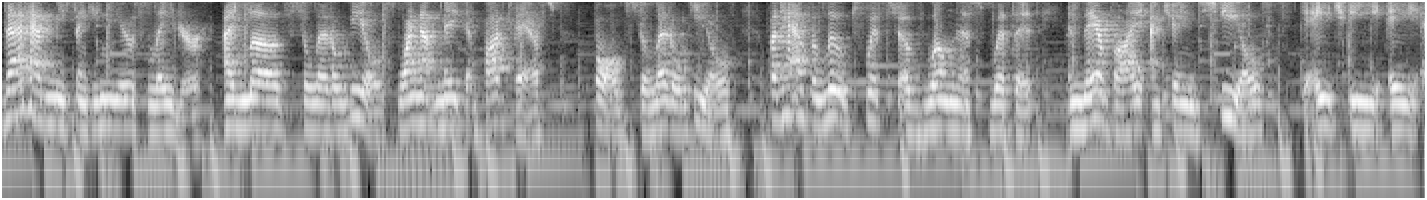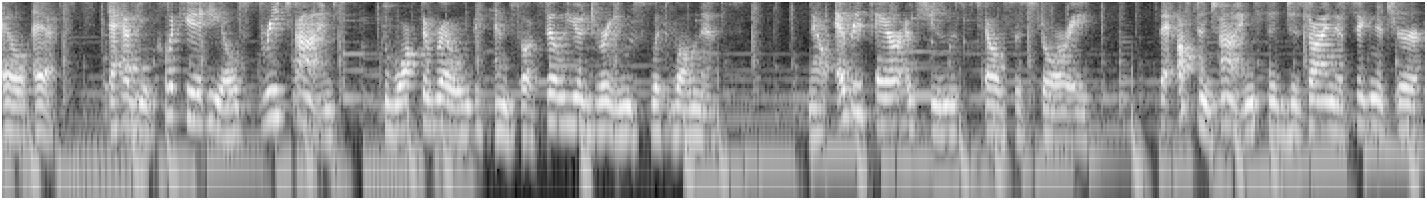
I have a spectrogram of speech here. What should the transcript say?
That had me thinking years later, I love stiletto heels. Why not make a podcast called Stiletto Heels, but have a little twist of wellness with it? And thereby, I changed heels to H E A L S to have you click your heels three times to walk the road and fulfill your dreams with wellness. Now, every pair of shoes tells a story. That oftentimes the designer signature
